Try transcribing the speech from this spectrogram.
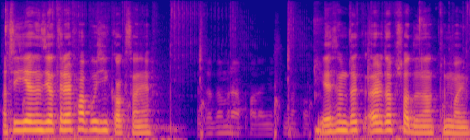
Znaczy jeden zjadł refa, później koksa, nie? Ja zjadłem rap, ale nie jestem na fokus. Jestem do, do przodu nad tym moim.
